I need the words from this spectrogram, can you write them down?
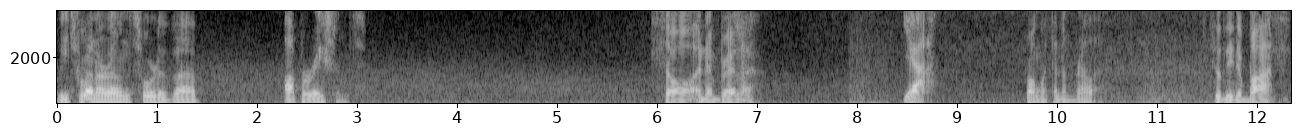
We each run our own sort of uh, operations. so an umbrella. Yeah. What's wrong with an umbrella? Still need a boss.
